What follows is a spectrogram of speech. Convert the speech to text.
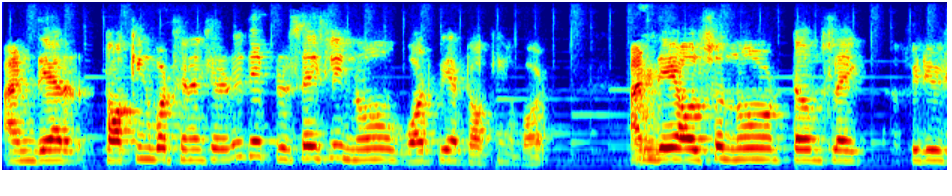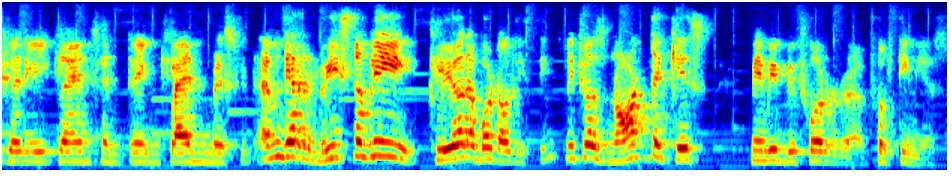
and they are talking about financial advisory they precisely know what we are talking about and Right. they also know terms like fiduciary, client centric, client based. I mean, they're reasonably clear about all these things, which was not the case maybe before uh, 15 years.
